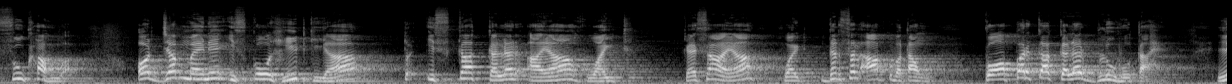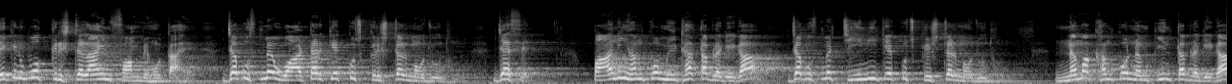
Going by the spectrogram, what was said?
सूखा हुआ। और जब मैंने इसको हीट किया तो इसका कलर आया वाइट कैसा आया? वाइट दरअसल आपको बताऊँ कॉपर का कलर ब्लू होता है, लेकिन वो क्रिस्टलाइन फॉर्म में होता है, जब उसमें वाटर के कुछ क्रिस्टल मौजूद हों। जैसे, पानी हमको मीठा तब लगेगा जब उसमें चीनी के कुछ क्रिस्टल मौजूद हों। नमक हमको नमकीन तब लगेगा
